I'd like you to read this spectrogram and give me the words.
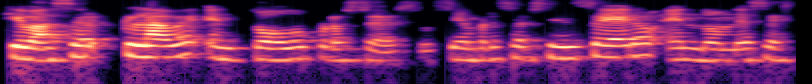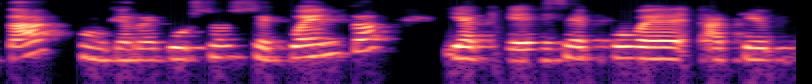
que va a ser clave en todo proceso. Siempre ser sincero en dónde se está, con qué recursos se cuenta y a qué se puede, a qué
